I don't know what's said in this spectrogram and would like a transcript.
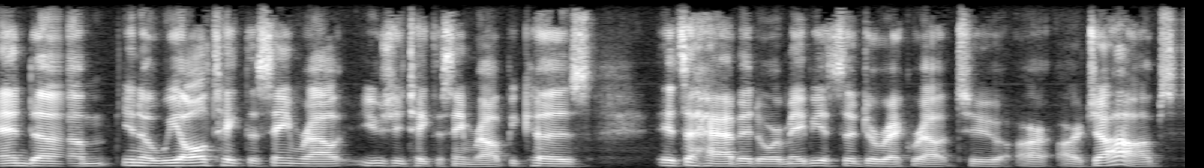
and um, you know we all take the same route usually take the same route because it's a habit or maybe it's a direct route to our, our jobs.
